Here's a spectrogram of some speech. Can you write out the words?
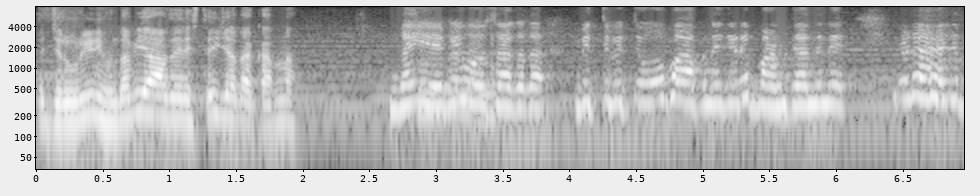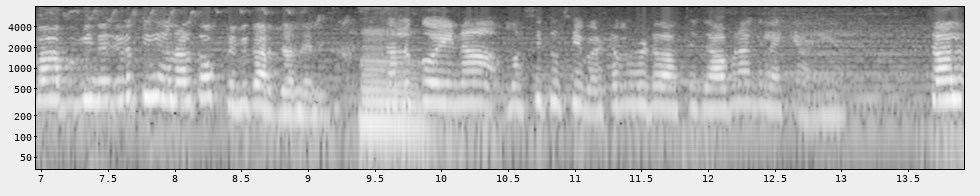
ਤੇ ਜ਼ਰੂਰੀ ਨਹੀਂ ਹੁੰਦਾ ਵੀ ਆਪਦੇ ਰਿਸ਼ਤੇ ਹੀ ਜ਼ਿਆਦਾ ਕਰਨਾ। ਨਹੀਂ ਇਹ ਵੀ ਹੋ ਸਕਦਾ। ਵਿੱਚ ਵਿੱਚ ਉਹ ਬਾਪ ਨੇ ਜਿਹੜੇ ਬਣ ਜਾਂਦੇ ਨੇ ਜਿਹੜੇ ਇਹੋ ਜਿਹੇ ਬਾਪ ਵੀ ਨੇ ਜਿਹੜੇ ਧੀਆਂ ਨਾਲ ਧੋਖੇ ਵੀ ਕਰ ਜਾਂਦੇ ਨੇ। ਚੱਲ। ਕੋਈ ਨਾ ਮਸੀ ਤੁਸੀਂ ਬੈਠੋ ਮੈਂ ਤੁਹਾਡੇ ਵਾਸਤੇ ਚਾਹ ਬਣਾ ਕੇ ਲੈ ਕੇ ਆਉਣੀ ਆ। ਚੱਲ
